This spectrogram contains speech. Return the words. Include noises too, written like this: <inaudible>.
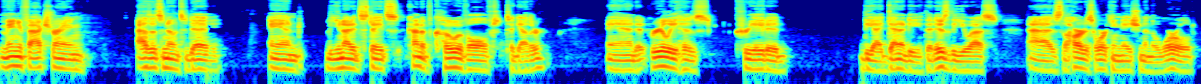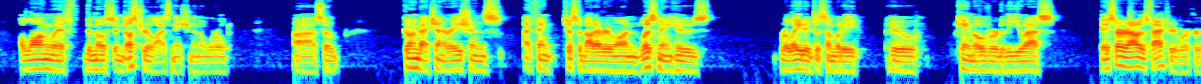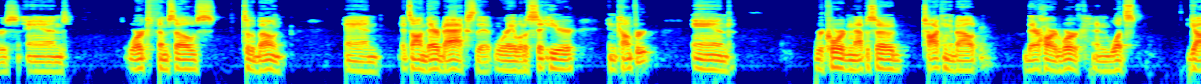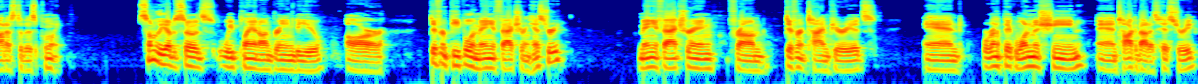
manufacturing as it's known today and the United States kind of co evolved together. And it really has created the identity that is the US as the hardest working nation in the world, along with the most industrialized nation in the world. Uh, so going back generations, I think just about everyone listening who's related to somebody who came over to the US, they started out as factory workers and worked themselves to the bone. And it's on their backs that we're able to sit here in comfort and record an episode talking about their hard work and what's got us to this point. Some of the episodes we plan on bringing to you are different people in manufacturing history, manufacturing from different time periods, and we're going to pick one machine and talk about its history,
